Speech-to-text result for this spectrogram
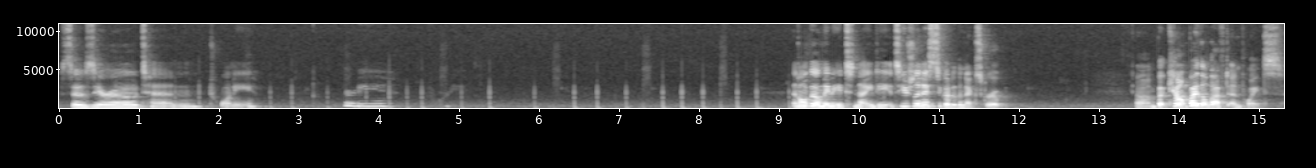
So 0, 10, 20, 30, 40. And I'll go maybe to 90. It's usually nice to go to the next group. Um, but count by the left endpoints.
